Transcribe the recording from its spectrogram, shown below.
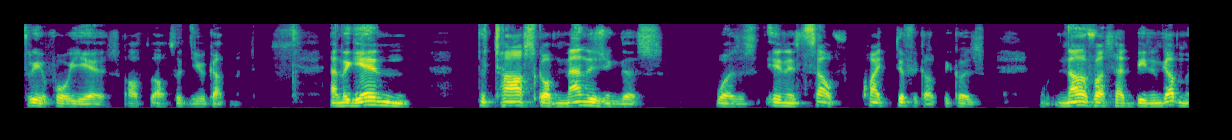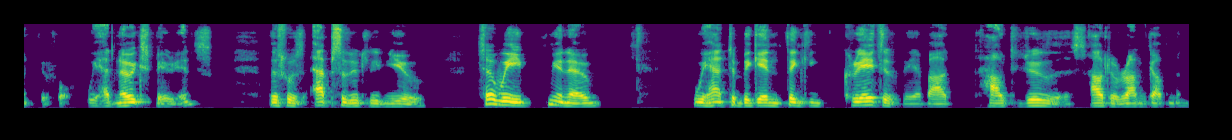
three or four years of, of the new government. And again, the task of managing this was in itself quite difficult because none of us had been in government before. We had no experience. This was absolutely new. So we, you know, we had to begin thinking creatively about how to do this, how to run government.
